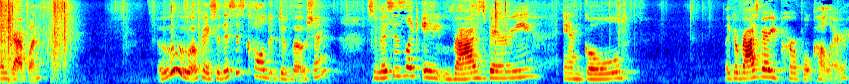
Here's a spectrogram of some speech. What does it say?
and grab one. Ooh, okay, so this is called Devotion. So this is like a raspberry and gold, like a raspberry purple color.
